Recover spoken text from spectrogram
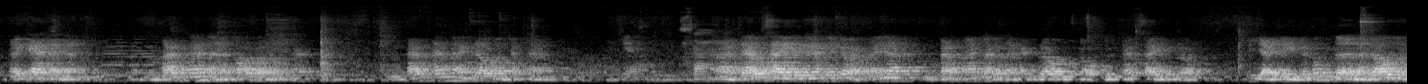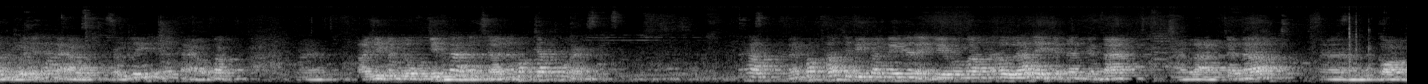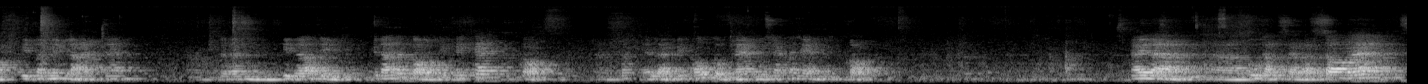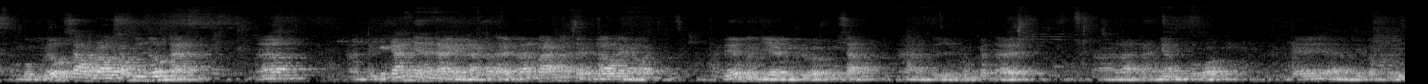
Tại ca này nè 18 tháng là đã có rồi. 18 tháng nó ăn đâu bằng cách nào à, cháo xay như các bạn thấy á 18 tháng là có thể ăn rau trộn với cháo xay được rồi. Như vậy thì cái vấn đề là rau mình rửa như thế nào xử lý như thế nào không à, tại vì mình luộc chín á mình sợ nó mất chất các bạn không? Nó mất hết cái vitamin này kia vân vân nó hư đó đi cho nên người ta à, làm cho nó à, còn vitamin lại ha cho nên khi đó thì cái đó nó còn thì cái khác cũng còn. À, có thể là cái ấu trùng nam của sáng nó em cũng còn. Đây là à, thu thập xà lách son á bùn nước sau rau sống dưới nước nè à, à, những cái cánh như thế này là có thể bán bán ở trên rau này rồi. Nếu mình về mình rửa cũng sạch à, thì mình có thể à, là nạn nhân của cái à, cái công ty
